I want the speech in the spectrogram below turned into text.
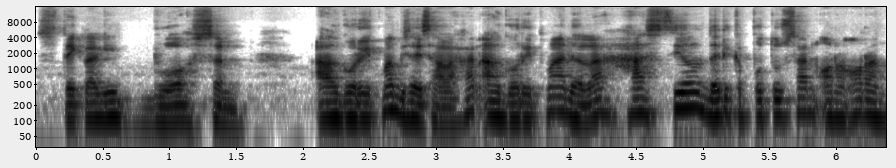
steak lagi, bosen algoritma bisa disalahkan, algoritma adalah hasil dari keputusan orang-orang.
